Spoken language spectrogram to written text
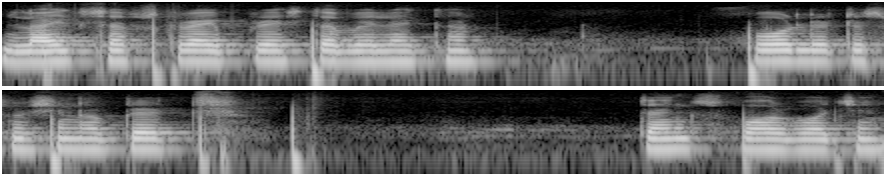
Like subscribe press the bell icon for latest mission updates thanks for watching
